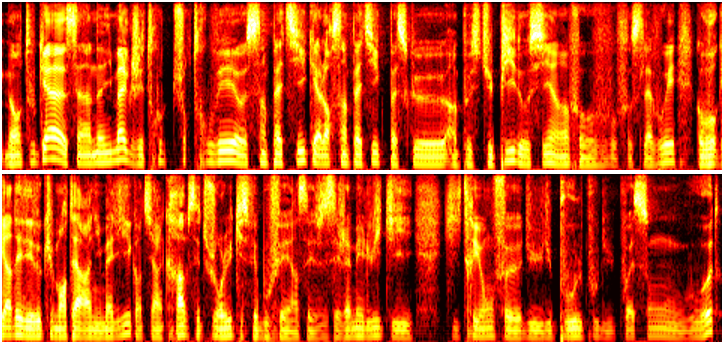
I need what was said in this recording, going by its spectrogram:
mais en tout cas, c'est un animal que j'ai toujours trouvé euh, sympathique. Alors sympathique parce que un peu stupide aussi, hein, faut, faut, se l'avouer. Quand vous regardez des documentaires animaliers, quand il y a un crabe, c'est toujours lui qui se fait bouffer. Hein. C'est jamais lui qui, qui triomphe du, du, poulpe ou du poisson ou autre.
